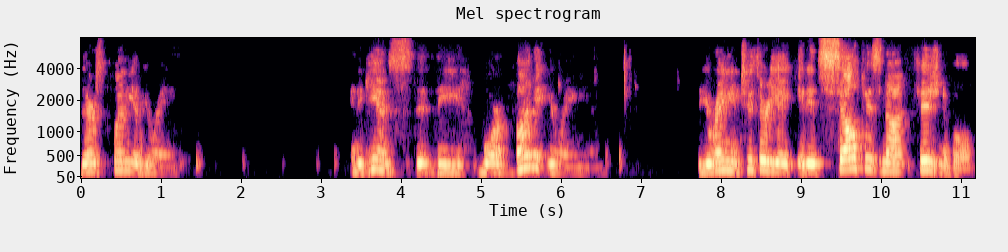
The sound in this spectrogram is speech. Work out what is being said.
there's plenty of uranium. And again, the, the more abundant uranium, the uranium 238, it itself is not fissionable,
